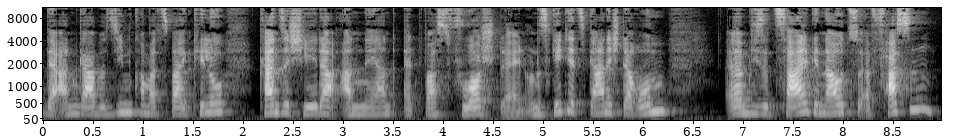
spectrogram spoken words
der Angabe 7,2 Kilo kann sich jeder annähernd etwas vorstellen. Und es geht jetzt gar nicht darum, ähm, diese Zahl genau zu erfassen,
